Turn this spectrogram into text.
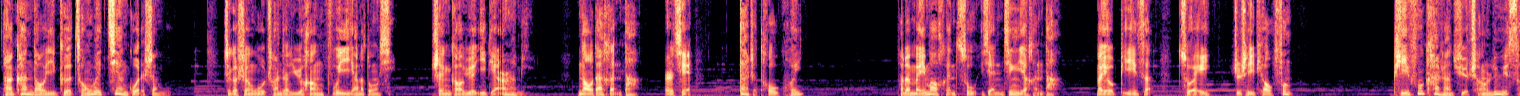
他看到一个从未见过的生物。这个生物穿着宇航服一样的东西，身高约一点二米，脑袋很大，而且戴着头盔。他的眉毛很粗，眼睛也很大，没有鼻子，嘴只是一条缝。皮肤看上去呈绿色。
